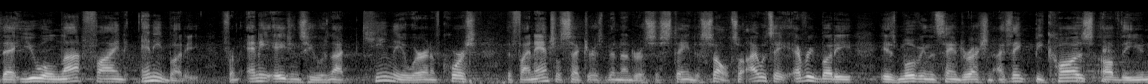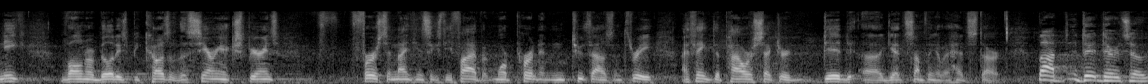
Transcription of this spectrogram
that you will not find anybody from any agency who is not keenly aware. And of course, the financial sector has been under a sustained assault. So I would say everybody is moving in the same direction. I think because of the unique vulnerabilities, because of the searing experience, first in 1965, but more pertinent in 2003, I think the power sector did uh, get something of a head start. Bob, there's a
